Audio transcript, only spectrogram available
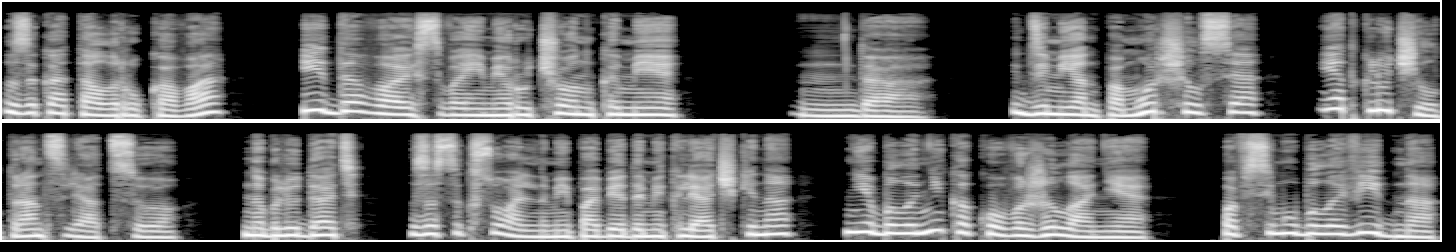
Закатал рукава и давай своими ручонками... Да. Демьян поморщился и отключил трансляцию. Наблюдать за сексуальными победами Клячкина не было никакого желания. По всему было видно,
